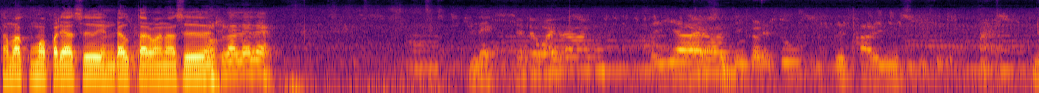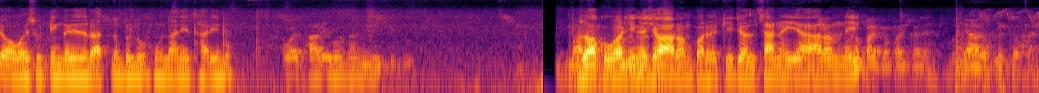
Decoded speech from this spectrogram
તમાકુમાં પડ્યા છે એંડા ઉતારવાના છે. લે લે. લે. જો હવે શૂટિંગ કરી રાતનું પેલું હોનાની થાળીનું. જો કુંવરજીને છે આરામ કરે કે જલસા નહીં આરામ નહીં. ચાર વખત કપાય.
